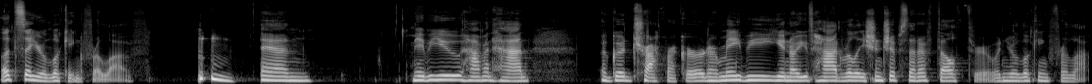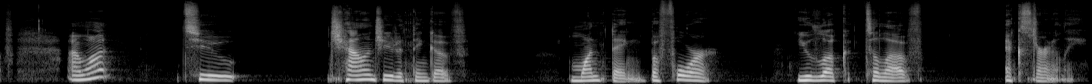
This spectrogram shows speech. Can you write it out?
let's say you're looking for love, and maybe you haven't had a good track record, or maybe you know you've had relationships that have fell through, and you're looking for love. I want to challenge you to think of one thing before you look to love externally.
